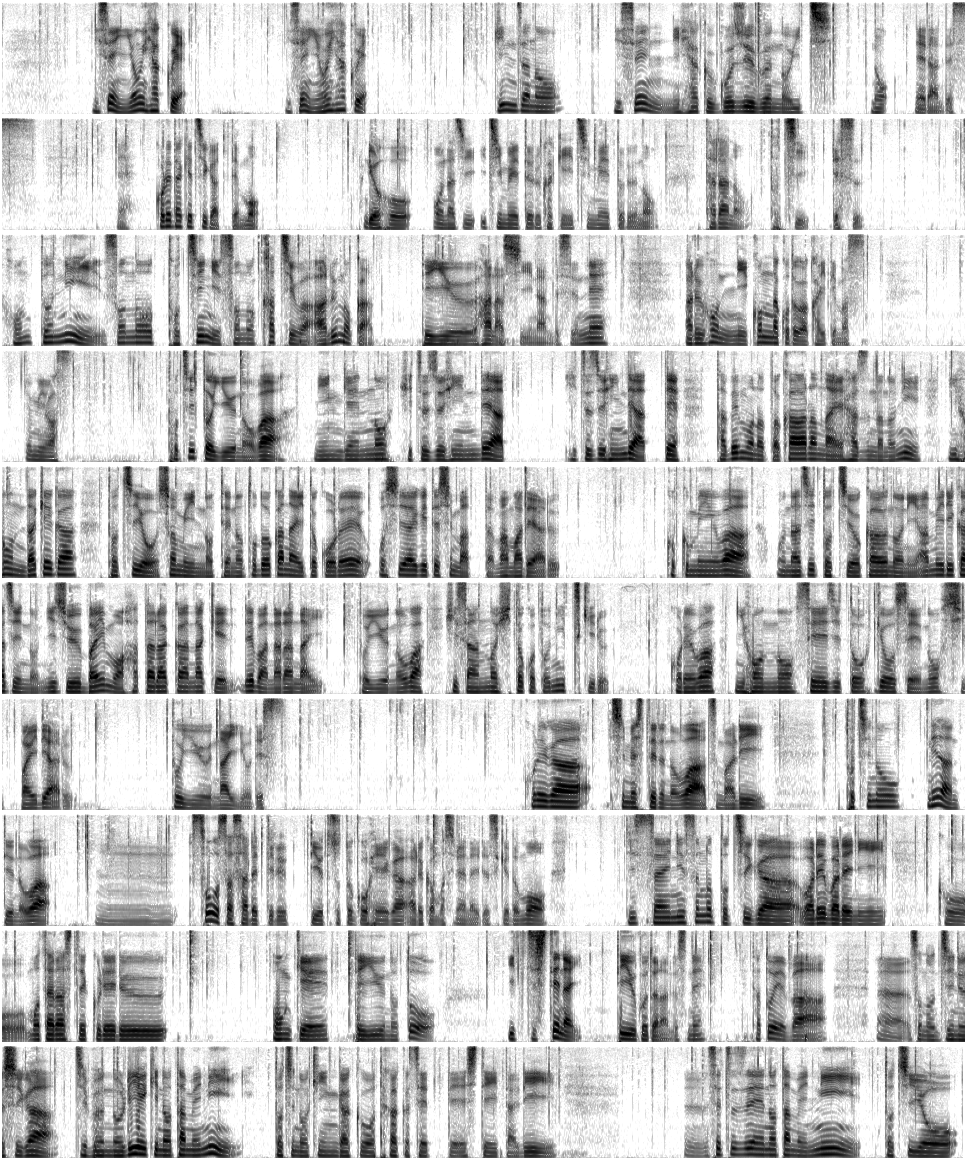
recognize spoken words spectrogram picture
2400円。2400円。銀座の2250分の1の値段です。ね、これだけ違っても、両方同じ 1m×1 メートルのただの土地です。本当にその土地にその価値はあるのかっていう話なんですよね。ある本にこんなことが書いてます。読みます。土地というのは人間の必需品であ必需品であって食べ物と変わらないはずなのに日本だけが土地を庶民の手の届かないところへ押し上げてしまったままである。国民は同じ土地を買うのにアメリカ人の20倍も働かなければならないというのは悲惨の一言に尽きる。これは日本の政治と行政の失敗である。という内容です。これが示しているのはつまり土地の値段っていうのはうーん操作されてるっていうとちょっと語弊があるかもしれないですけども実際にその土地が我々にこうもたらしてくれる恩恵っていうのと一致してないっていうことなんですね。例えば、うん、その地主が自分の利益のために土地の金額を高く設定していたり、うん、節税のために土地を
